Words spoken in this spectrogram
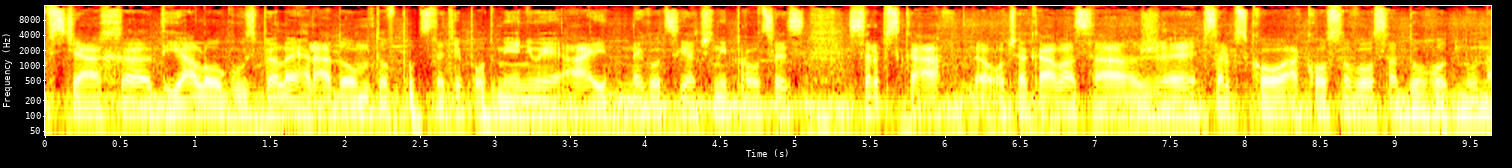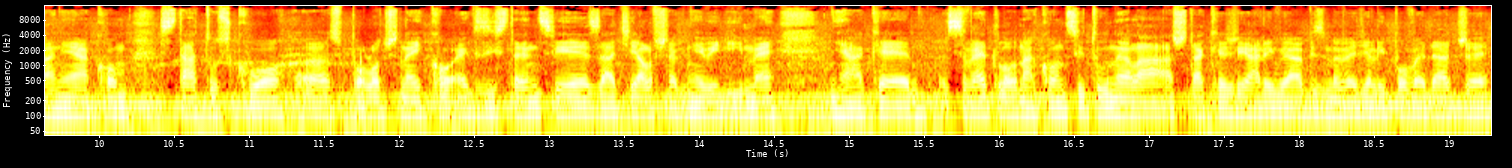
vzťah dialógu s Belehradom. To v podstate podmienuje aj negociačný proces Srbska. Očakáva sa, že Srbsko a Kosovo sa dohodnú na nejakom status quo e, spoločnej koexistencie. Zatiaľ však nevidíme nejaké svetlo na konci tunela až také žiarivé, aby sme vedeli povedať, že e,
